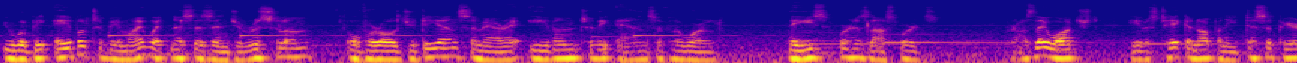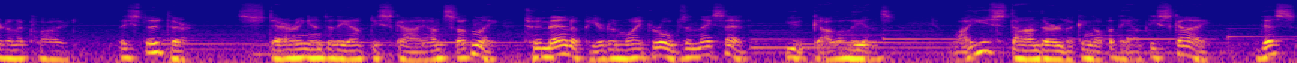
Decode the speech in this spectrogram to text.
you will be able to be my witnesses in Jerusalem, over all Judea and Samaria, even to the ends of the world. These were his last words. For as they watched, he was taken up and he disappeared in a cloud. They stood there, staring into the empty sky, and suddenly two men appeared in white robes, and they said, You Galileans, why do you stand there looking up at the empty sky? This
